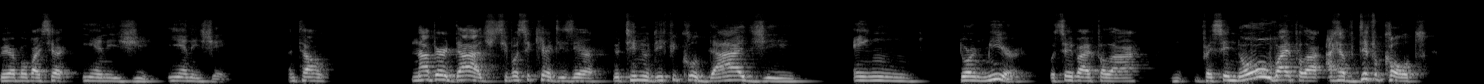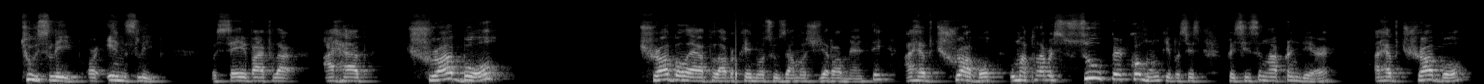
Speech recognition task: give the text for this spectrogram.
verbo vai ser ing, ing. Então, na verdade, se você quer dizer eu tenho dificuldade em dormir, você vai falar, você não vai falar I have difficult to sleep or in sleep. Você vai falar I have trouble Trouble é a palavra que nós usamos geralmente. I have trouble, uma palavra super comum que vocês precisam aprender. I have trouble.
